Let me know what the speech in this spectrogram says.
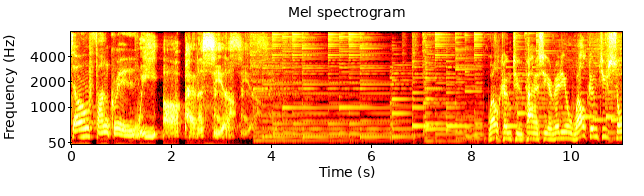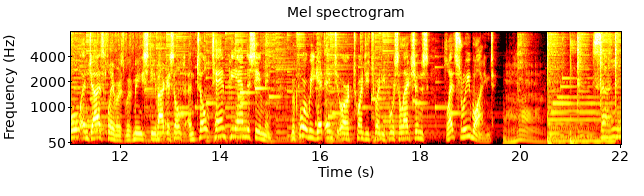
Soul Funk Groove. We are Panacea. Welcome to Panacea Radio. Welcome to Soul and Jazz Flavors with me, Steve Aggasild, until 10 p.m. this evening. Before we get into our 2024 selections, let's rewind. Sun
